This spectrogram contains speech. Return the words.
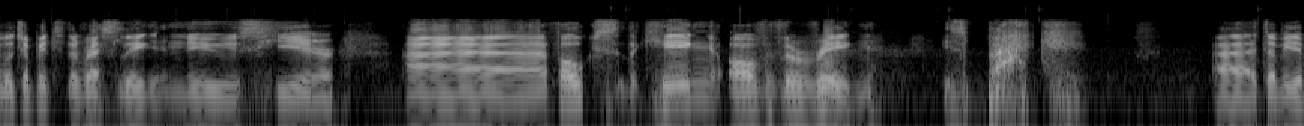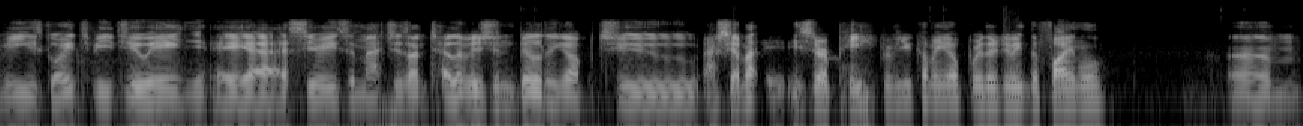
we'll jump into the wrestling news here, uh, folks. The King of the Ring is back. Uh, WWE is going to be doing a, uh, a series of matches on television, building up to. Actually, I'm not. Is there a pay per view coming up where they're doing the final? Um,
